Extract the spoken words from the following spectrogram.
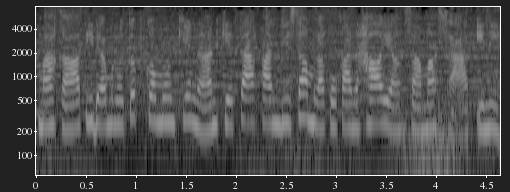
maka tidak menutup kemungkinan kita akan bisa melakukan hal yang sama saat ini.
